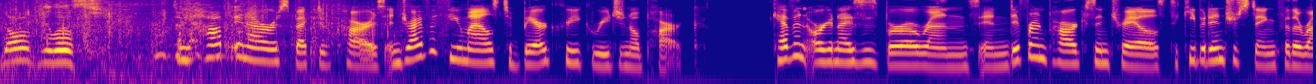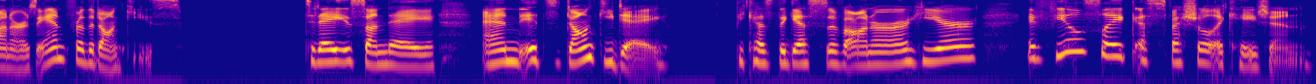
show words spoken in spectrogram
Donkulous. We hop in our respective cars and drive a few miles to Bear Creek Regional Park. Kevin organizes burro runs in different parks and trails to keep it interesting for the runners and for the donkeys. Today is Sunday, and it's Donkey Day. Because the guests of honor are here, it feels like a special occasion.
